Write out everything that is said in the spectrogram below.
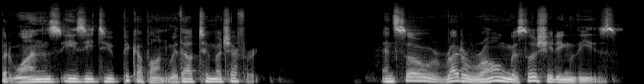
but ones easy to pick up on without too much effort. And so, right or wrong, associating these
